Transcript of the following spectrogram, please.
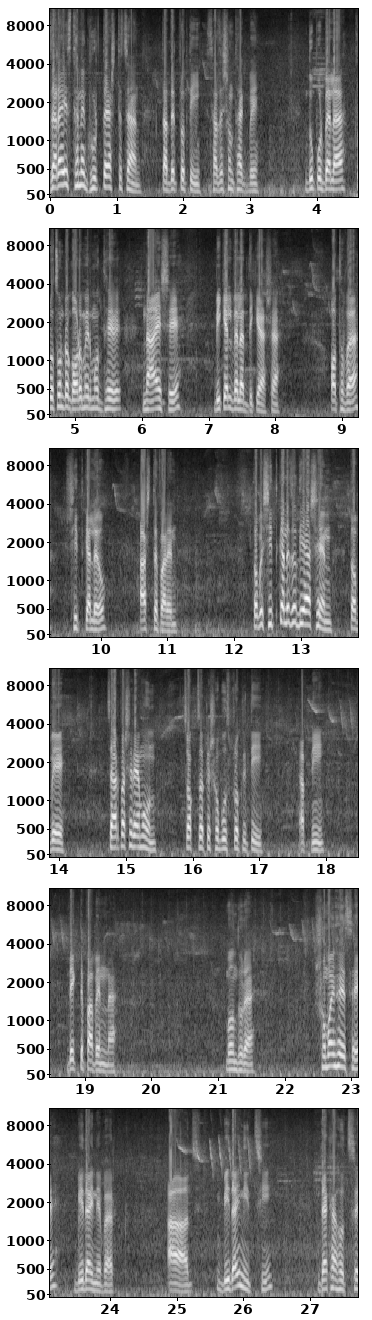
যারা এই স্থানে ঘুরতে আসতে চান, তাদের প্রতি সাজেশন থাকবে, দুপুরবেলা প্রচণ্ড গরমের মধ্যে না এসে বিকেলবেলার দিকে আসা, অথবা শীতকালেও আসতে পারেন। তবে শীতকালে যদি আসেন, তবে চারপাশের এমন চকচকে সবুজ প্রকৃতি আপনি দেখতে পাবেন না। বন্ধুরা সময় হয়েছে বিদায় নেবার। আজ বিদায় নিচ্ছি। দেখা হচ্ছে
